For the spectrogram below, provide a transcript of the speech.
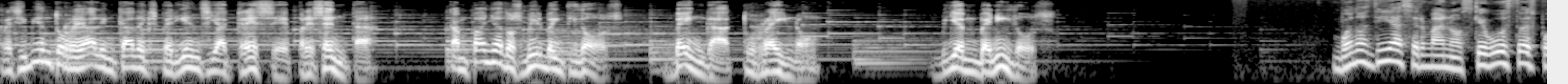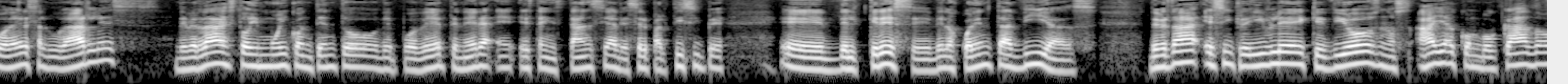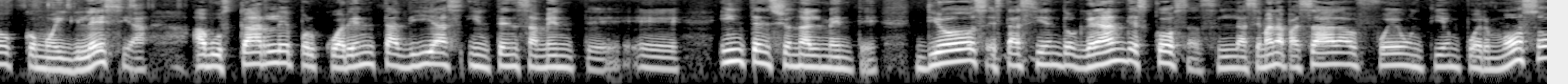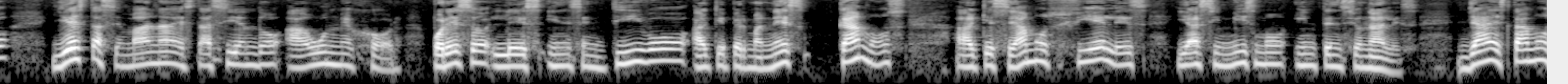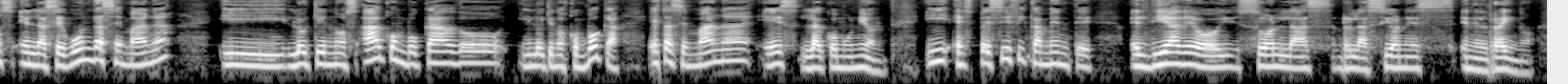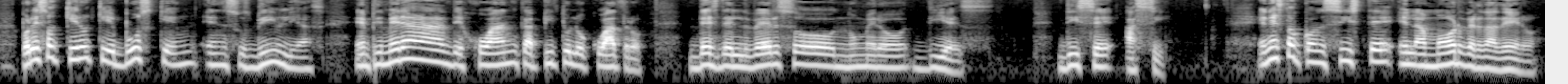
Crecimiento real en cada experiencia crece, presenta. Campaña 2022. Venga tu reino. Bienvenidos. Buenos días hermanos, qué gusto es poder saludarles. De verdad estoy muy contento de poder tener eh, esta instancia, de ser partícipe eh, del Crece, de los 40 días. De verdad es increíble que Dios nos haya convocado como iglesia a buscarle por 40 días intensamente, eh, intencionalmente. Dios está haciendo grandes cosas. La semana pasada fue un tiempo hermoso y esta semana está siendo aún mejor. Por eso les incentivo a que permanezcamos, a que seamos fieles y asimismo intencionales. Ya estamos en la segunda semana y lo que nos ha convocado y lo que nos convoca esta semana es la comunión. Y específicamente el día de hoy son las relaciones en el reino. Por eso quiero que busquen en sus Biblias, en primera de Juan capítulo 4, desde el verso número 10. Dice así. En esto consiste el amor verdadero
